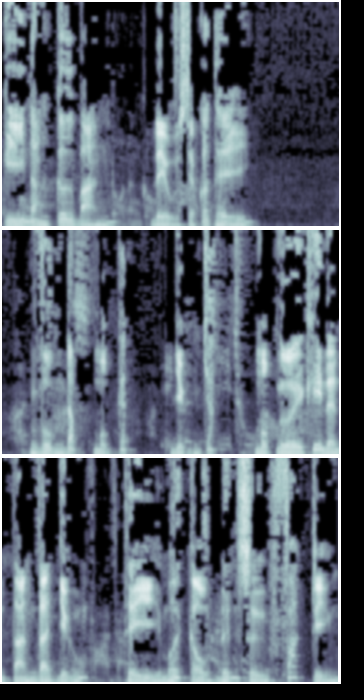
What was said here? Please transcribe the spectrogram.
kỹ năng cơ bản đều sẽ có thể vun đắp một cách vững chắc. Một người khi nền tảng đã vững thì mới cầu đến sự phát triển.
